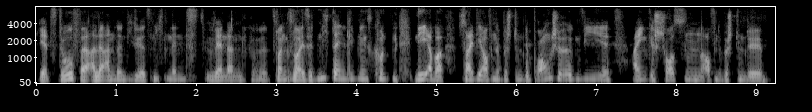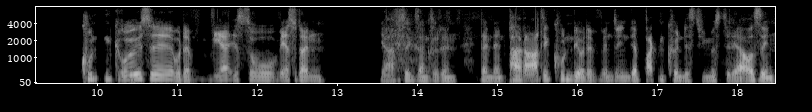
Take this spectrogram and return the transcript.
jetzt doof, weil alle anderen, die du jetzt nicht nennst, wären dann äh, zwangsweise nicht deine Lieblingskunden. Nee, aber seid ihr auf eine bestimmte Branche irgendwie eingeschossen, auf eine bestimmte Kundengröße oder wer ist so, wer ist so dein, ja, soll ich sagen, so dein, dein, dein Paradekunde oder wenn du ihn dir backen könntest, wie müsste der aussehen?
